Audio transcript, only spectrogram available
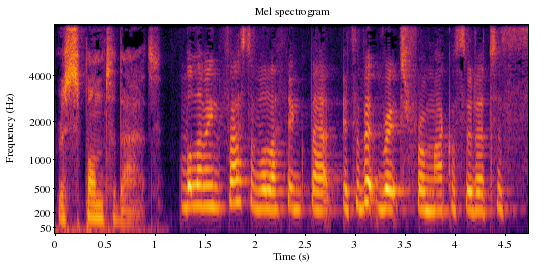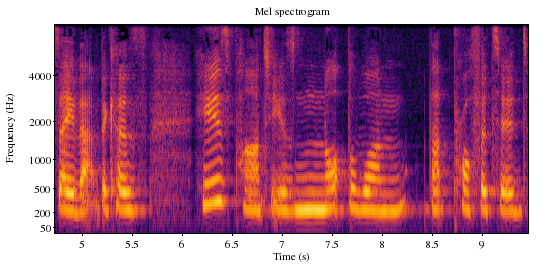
respond to that? Well, I mean, first of all, I think that it's a bit rich from Markus Söder to say that because his party is not the one that profited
